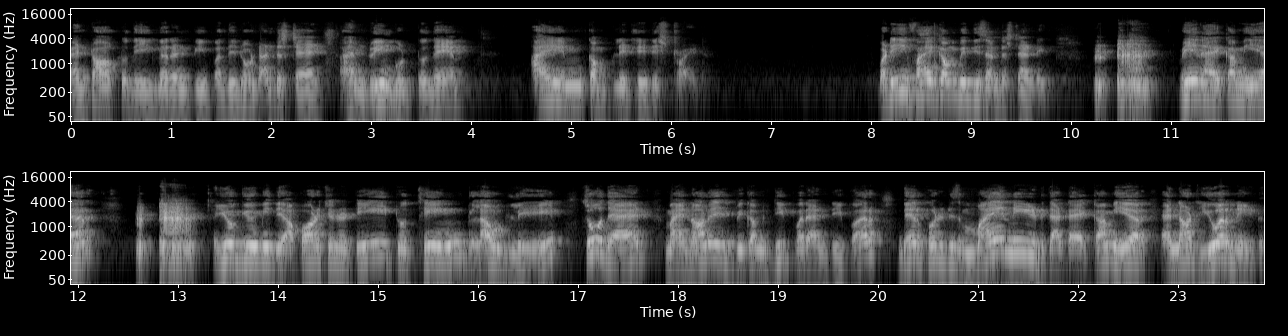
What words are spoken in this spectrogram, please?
and talk to the ignorant people, they don't understand, I am doing good to them, I am completely destroyed. But if I come with this understanding, when I come here, you give me the opportunity to think loudly so that my knowledge becomes deeper and deeper. Therefore, it is my need that I come here and not your need.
